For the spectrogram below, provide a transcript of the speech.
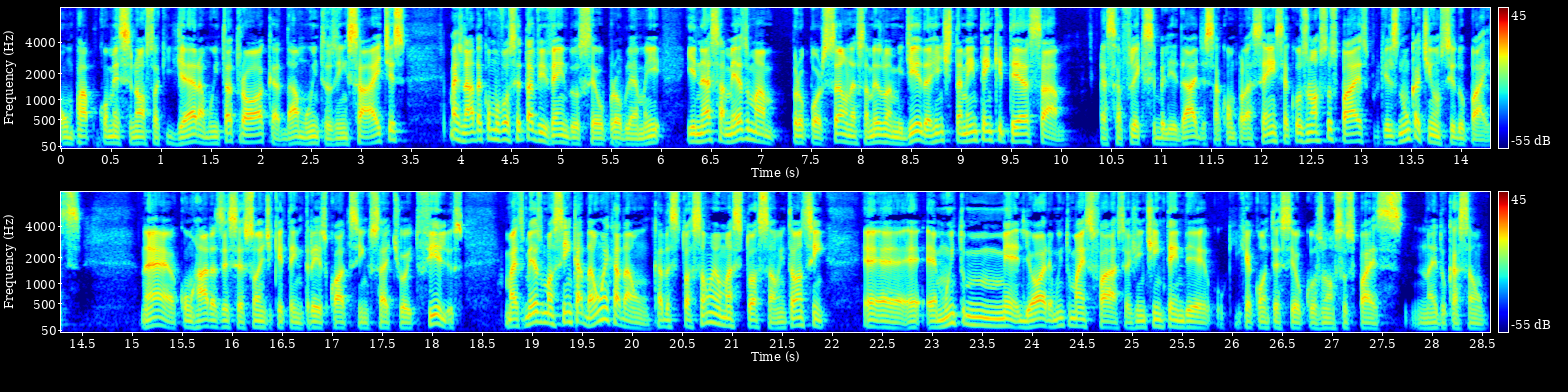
um papo como esse nosso aqui, gera muita troca, dá muitos insights, mas nada como você está vivendo o seu problema. E, e nessa mesma proporção, nessa mesma medida, a gente também tem que ter essa, essa flexibilidade, essa complacência com os nossos pais, porque eles nunca tinham sido pais. Né? Com raras exceções de quem tem 3, 4, 5, 7, 8 filhos. Mas mesmo assim, cada um é cada um, cada situação é uma situação. Então, assim, é, é- é muito melhor, é muito mais fácil a gente entender o que, que aconteceu com os nossos pais na educação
